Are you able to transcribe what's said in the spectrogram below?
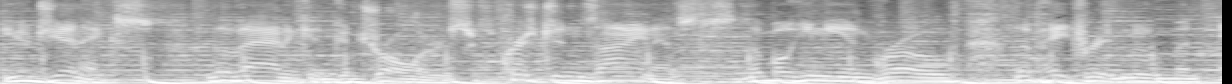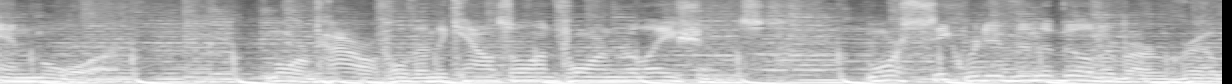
eugenics, the Vatican controllers, Christian Zionists, the Bohemian Grove, the Patriot Movement, and more. More powerful than the Council on Foreign Relations. More secretive than the Bilderberg Group,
